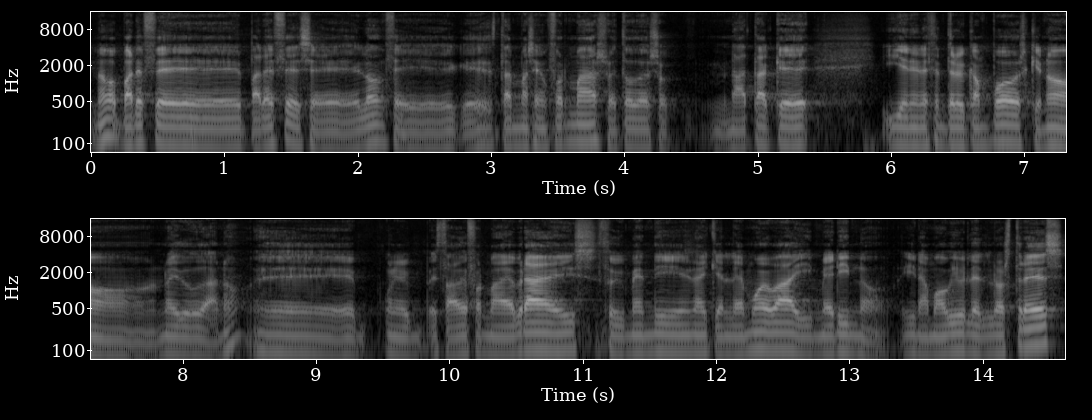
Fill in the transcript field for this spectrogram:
¿no? Parece, parece ese el 11, que están más en forma, sobre todo eso, en ataque y en el centro del campo es que no, no hay duda, ¿no? Eh, el estado de forma de Bryce, Zubimendi no hay quien le mueva y Merino, inamovibles los tres.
